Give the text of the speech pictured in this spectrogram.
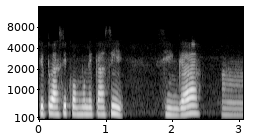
situasi komunikasi sehingga eh,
